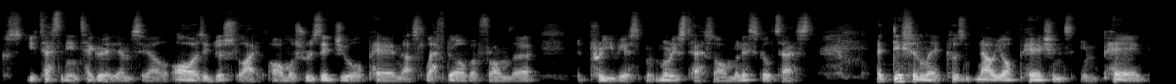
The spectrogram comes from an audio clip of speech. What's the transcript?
because you're testing the integrity of the MCL, or is it just like almost residual pain that's left over from the, the previous McMurray's test or meniscal test? Additionally, because now your patient's in pain,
